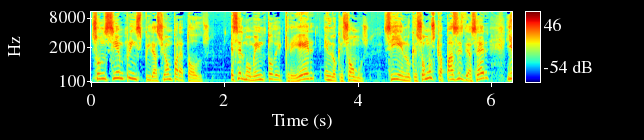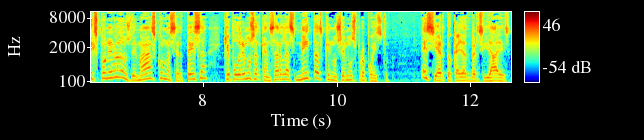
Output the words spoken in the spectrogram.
son siempre inspiración para todos. Es el momento de creer en lo que somos, sí, en lo que somos capaces de hacer y exponerlo a los demás con la certeza que podremos alcanzar las metas que nos hemos propuesto. Es cierto que hay adversidades,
